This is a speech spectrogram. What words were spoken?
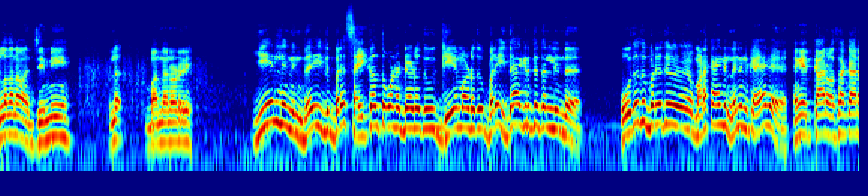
ಎಲ್ಲದನ ಜಿಮ್ಮಿ ಇಲ್ಲ, ಬಂದ ನೋಡ್ರಿ. ಏನ್ಲಿ ನಿಂದ? ಇದು ಬರೀ ಸೈಕಲ್ ತಗೊಂಡ್ ಅಡ್ಡಾಡೋದು ಗೇಮ್ ಆಡೋದು, ಬರೀ ಇದೇ ಆಗಿರ್ತೈತೆ ಅಲ್ಲಿಂದ. ಓದೋದು, ಬರೆಯೋದು ಮಾಡಕ್ಕಾಗಿಲ್ಲ ನಿನ್ ಕೈಯಾಗ? ಹೆಂಗೈತ್ ಕಾರ್, ಹೊಸ ಕಾರ?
